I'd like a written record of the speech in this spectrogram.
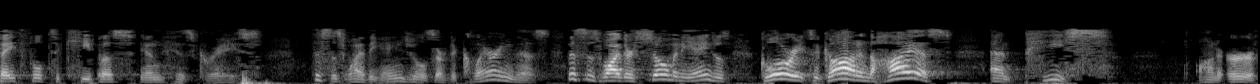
faithful to keep us in His grace. This is why the angels are declaring this. This is why there's so many angels. Glory to God in the highest and peace on earth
